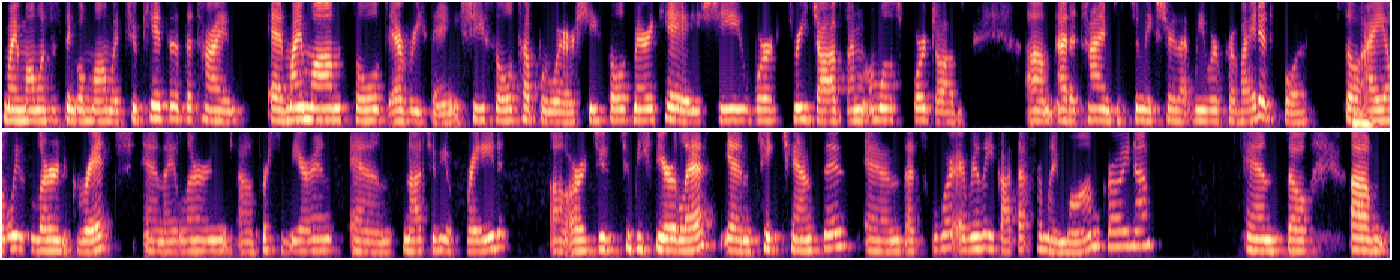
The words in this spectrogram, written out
My mom was a single mom with two kids at the time. And my mom sold everything. She sold Tupperware. She sold Mary Kay. She worked three jobs. I'm almost four jobs um, at a time just to make sure that we were provided for. So mm-hmm. I always learned grit and I learned uh, perseverance and not to be afraid uh, or to, to be fearless and take chances. And that's where I really got that from my mom growing up. And so um,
